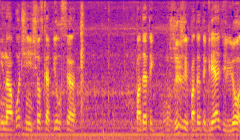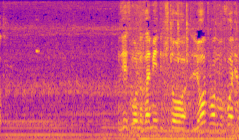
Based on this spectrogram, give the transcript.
и на обочине еще скопился под этой жижей, под этой грязью лед. Здесь можно заметить, что лед вон выходит.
